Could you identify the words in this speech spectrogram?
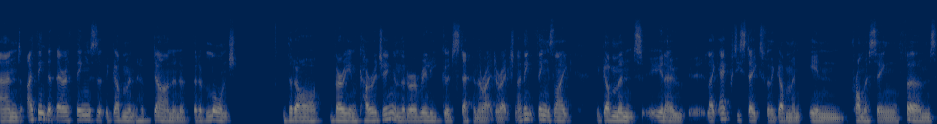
And I think that there are things that the government have done and have, that have launched that are very encouraging and that are a really good step in the right direction. I think things like the government, you know, like equity stakes for the government in promising firms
